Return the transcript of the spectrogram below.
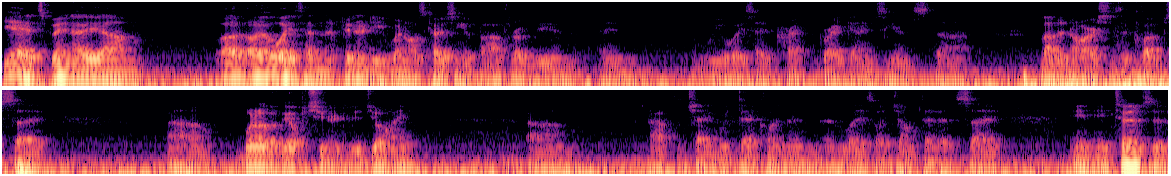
Yeah, it's been a. Um, I, I always had an affinity when I was coaching at Bath Rugby, and, and we always had crack, great games against uh, London Irish as a club. So um, when I got the opportunity to join, um, after chatting with Declan and, and Les, I jumped at it. So in, in terms of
